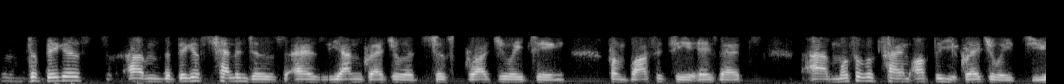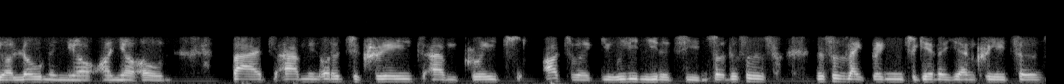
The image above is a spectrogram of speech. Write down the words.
the biggest um, the biggest challenges as young graduates just graduating from varsity is that uh, most of the time after you graduate, you're alone and you're on your own. But um, in order to create um, great artwork, you really need a team. So this is this is like bringing together young creatives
